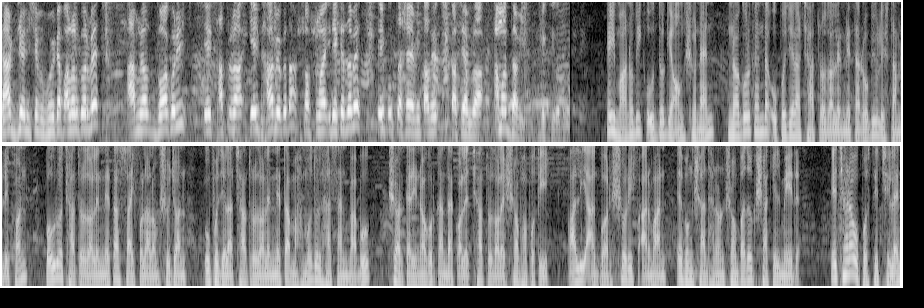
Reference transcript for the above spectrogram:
গার্জিয়ান হিসেবে ভূমিকা পালন করবে। আমরা দোয়া করি এই ছাত্ররা এই ধারাবাহিকতা সবসময় রেখে যাবে। এই প্রত্যাশায় আমি তাদের কাছে আমরা আমার দাবি ব্যক্তিগত। এই মানবিক উদ্যোগে অংশ নেন নগরকান্দা উপজেলা ছাত্র দলের নেতা রবিউল ইসলাম লিখন, পৌর ছাত্র দলের নেতা সাইফুল আলম সুজন, উপজেলা ছাত্র দলের নেতা মাহমুদুল হাসান বাবু, সরকারি নগরকান্দা কলেজ ছাত্র দলের সভাপতি আলী আকবর শরীফ আরমান এবং সাধারণ সম্পাদক শাকিল মীর। এছাড়াও উপস্থিত ছিলেন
